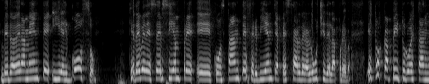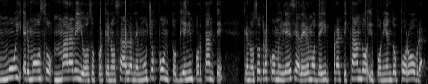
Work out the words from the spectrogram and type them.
verdaderamente, y el gozo que debe de ser siempre eh, constante, ferviente a pesar de la lucha y de la prueba. Estos capítulos están muy hermosos, maravillosos, porque nos hablan de muchos puntos bien importantes que nosotros como iglesia debemos de ir practicando y poniendo por obra.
